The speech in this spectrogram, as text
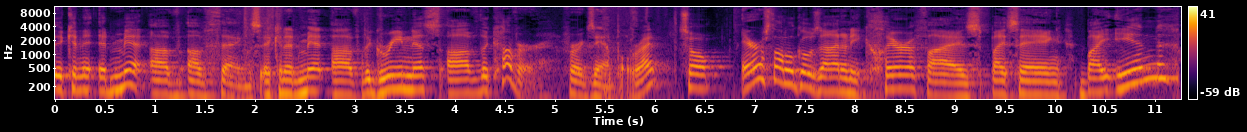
it can admit of, of things. It can admit of the greenness of the cover, for example, right? So Aristotle goes on and he clarifies by saying, by in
